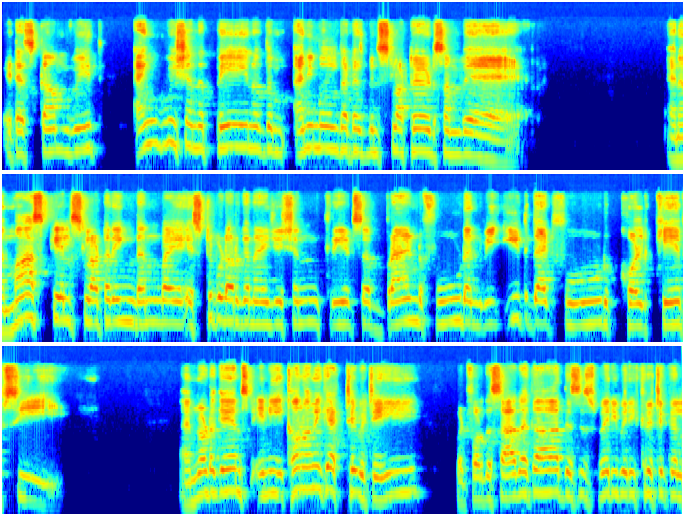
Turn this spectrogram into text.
it has come with anguish and the pain of the animal that has been slaughtered somewhere. And a mass scale slaughtering done by a stupid organization creates a brand food, and we eat that food called KFC. I'm not against any economic activity, but for the sadhaka, this is very, very critical.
